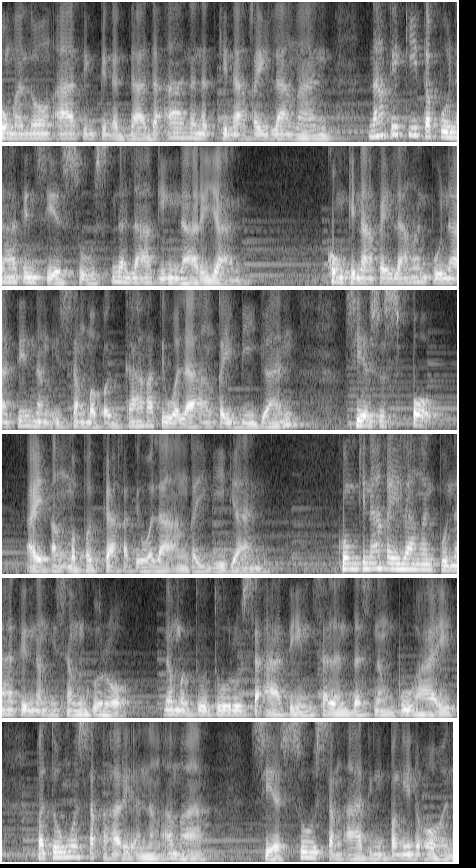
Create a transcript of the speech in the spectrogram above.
kung ano ang ating pinagdadaanan at kinakailangan, nakikita po natin si Jesus na laging nariyan kung kinakailangan po natin ng isang mapagkakatiwalaang kaibigan, si Jesus po ay ang mapagkakatiwalaang kaibigan. Kung kinakailangan po natin ng isang guro na magtuturo sa atin sa landas ng buhay patungo sa kaharian ng Ama, si Jesus ang ating Panginoon,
